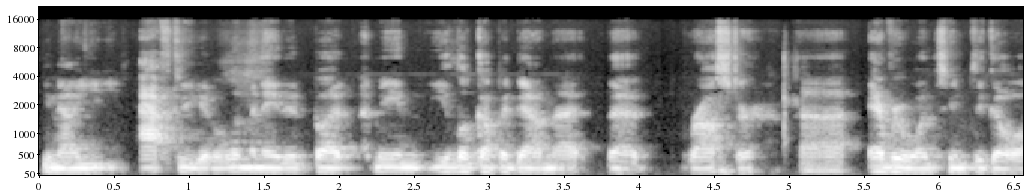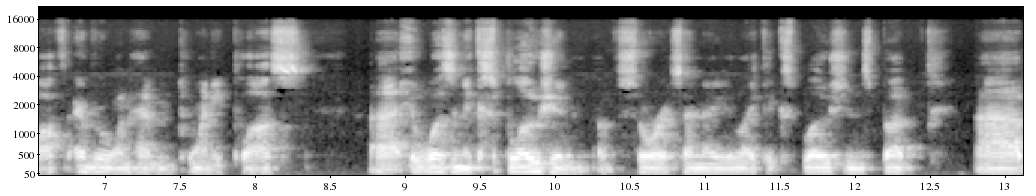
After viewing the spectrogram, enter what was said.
you know, you, after you get eliminated. But I mean, you look up and down that that roster. Uh, everyone seemed to go off. Everyone having 20 plus. Uh, it was an explosion of sorts. I know you like explosions, but uh,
